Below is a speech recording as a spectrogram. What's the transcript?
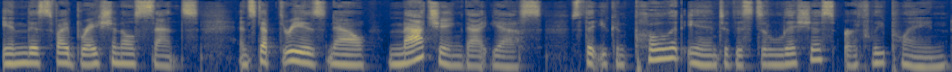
in this vibrational sense. And step three is now matching that yes so that you can pull it into this delicious earthly plane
